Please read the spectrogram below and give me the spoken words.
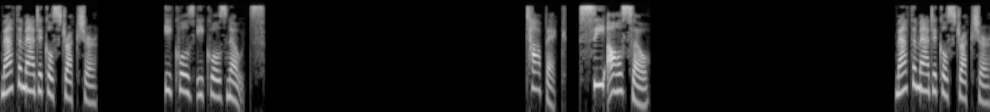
Mathematical structure equals equals notes. Topic. See also Mathematical structure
